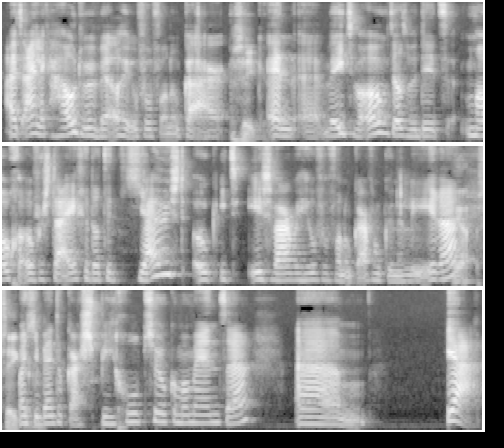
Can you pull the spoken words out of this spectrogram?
uiteindelijk houden we wel heel veel van elkaar. zeker. En eh, weten we ook dat we dit mogen overstijgen. Dat dit juist ook iets is waar we heel veel van elkaar van kunnen leren. Ja, zeker. Want je bent elkaar spiegel op zulke momenten. Ehm, ja,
